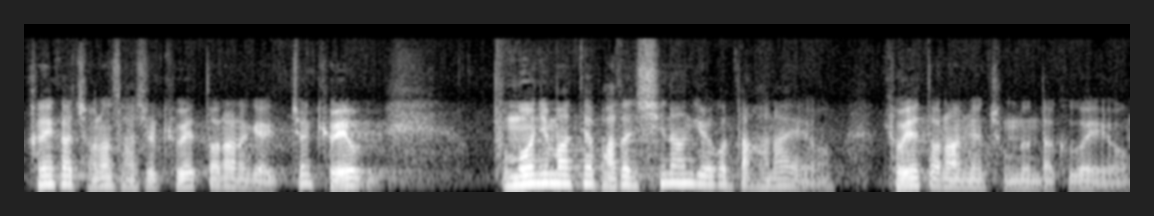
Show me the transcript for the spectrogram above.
그러니까 저는 사실 교회 떠나는 게, 전 교회, 부모님한테 받은 신앙교육은 딱 하나예요. 교회 떠나면 죽는다. 그거예요.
